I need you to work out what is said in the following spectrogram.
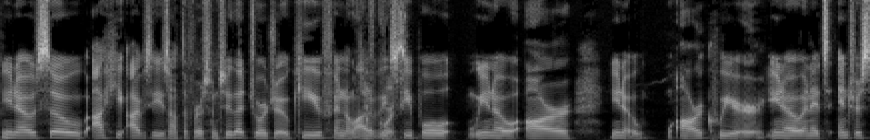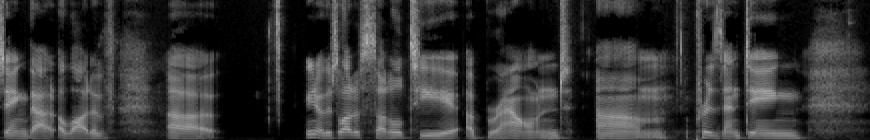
you know. So uh, he obviously he's not the first one to do that. Georgia O'Keeffe and a lot of, course. these people, you know, are you know are queer, you know, and it's interesting that a lot of, uh, you know, there's a lot of subtlety around um, presenting,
